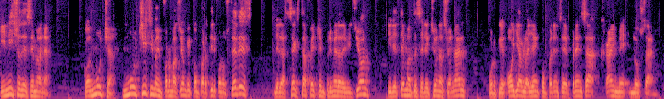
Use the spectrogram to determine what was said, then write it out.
inicio de semana. Con mucha, muchísima información que compartir con ustedes de la sexta fecha en Primera División y de temas de selección nacional, porque hoy habla ya en conferencia de prensa Jaime Lozano.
